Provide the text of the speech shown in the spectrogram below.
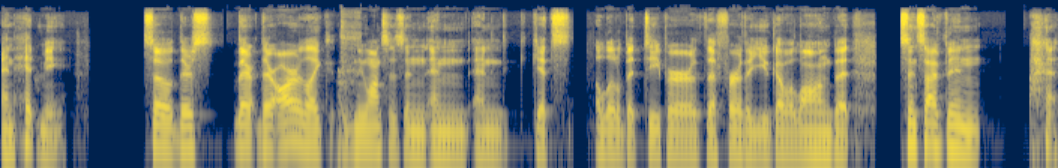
and hit me. So there's there there are like nuances and and and gets a little bit deeper the further you go along, but since I've been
